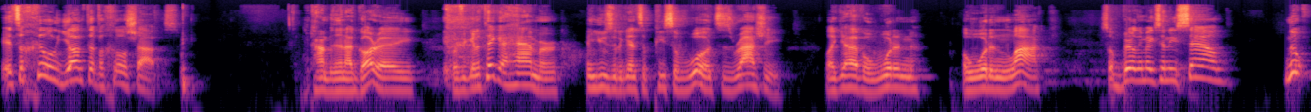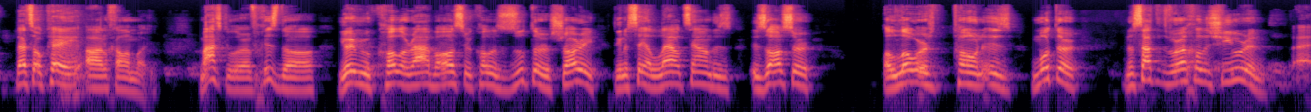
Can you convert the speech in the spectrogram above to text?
It's a chil yantav, a chil Shabbos. But if you're going to take a hammer and use it against a piece of wood, says Rashi, like you have a wooden a wooden lock, so barely makes any sound. No, that's okay on Chalamayid. Masculine of Chisda, Yomu Kol Rabba also Kol Zutar Shari. They're going to say a loud sound is is also a lower tone is mutter. Uh,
